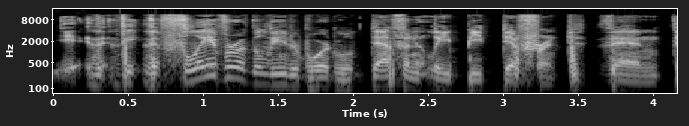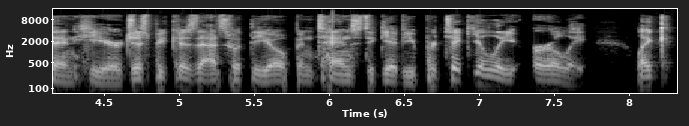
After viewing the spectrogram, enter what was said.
the, the flavor of the leaderboard will definitely be different than than here, just because that's what the Open tends to give you, particularly early. Like,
